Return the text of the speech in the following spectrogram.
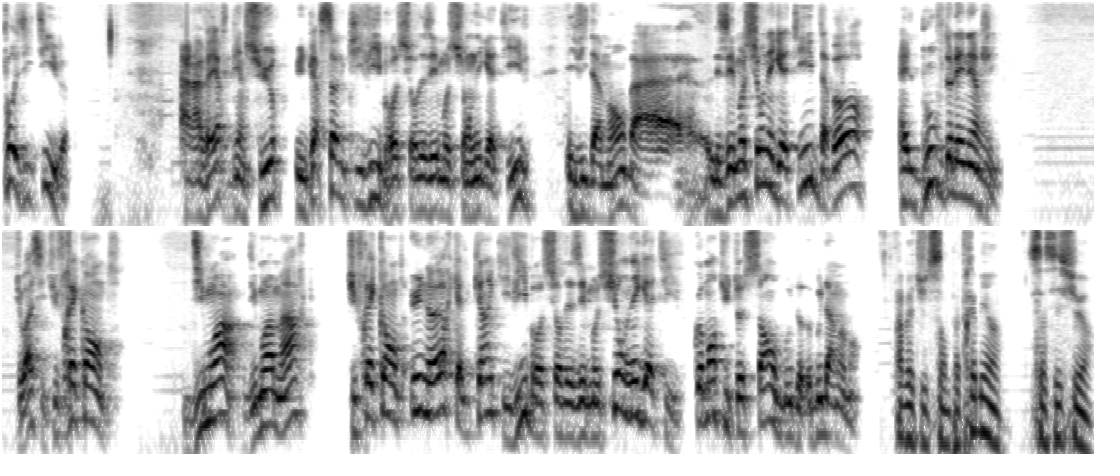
positives. À l'inverse, bien sûr, une personne qui vibre sur des émotions négatives, évidemment, bah, les émotions négatives, d'abord, elles bouffent de l'énergie. Tu vois, si tu fréquentes, dis-moi, dis-moi, Marc, tu fréquentes une heure quelqu'un qui vibre sur des émotions négatives. Comment tu te sens au bout d'un moment? Ah bah tu te sens pas très bien, ça c'est sûr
